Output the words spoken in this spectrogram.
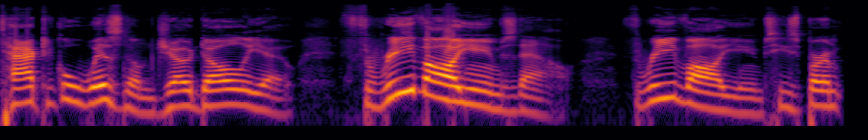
Tactical Wisdom, Joe Dolio. Three volumes now. Three volumes. He's burn,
